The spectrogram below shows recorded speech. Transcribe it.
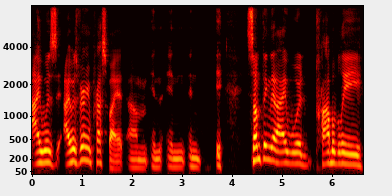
i was i was very impressed by it um in in in it, something that i would probably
